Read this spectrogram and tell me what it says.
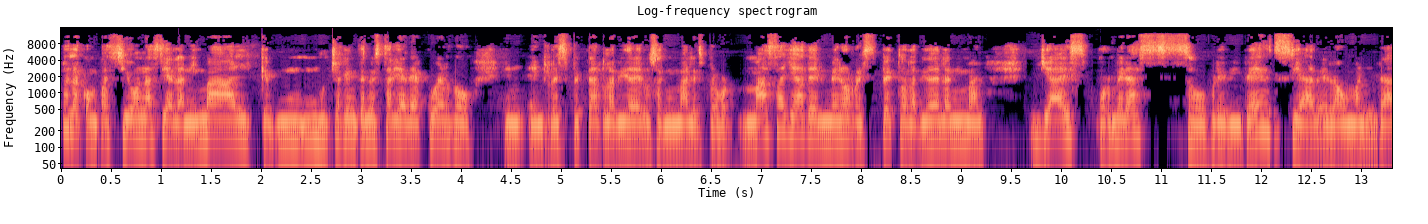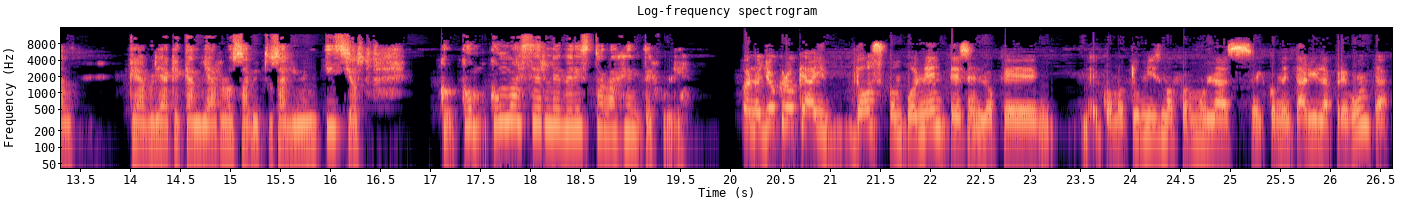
pues, la compasión hacia el animal, que mucha gente no estaría de acuerdo en, respetar la vida de los animales, pero más allá del mero respeto a la vida del animal, ya es por mera sobrevivencia de la humanidad que habría que cambiar los hábitos alimenticios. ¿Cómo, hacerle ver esto a la gente, Julia? Bueno, yo creo que hay dos componentes en lo que, como tú mismo formulas el comentario y la pregunta.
